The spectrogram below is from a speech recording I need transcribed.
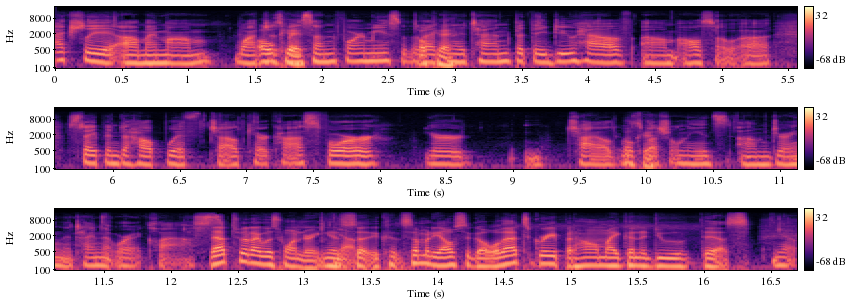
Actually, uh, my mom watches Okay. my son for me so that I can attend, but they do have um, also a stipend to help with childcare costs for your child with Okay. special needs um, during the time that we're at class. That's what I was wondering. Is Yep. uh, 'cause somebody else would go? Well, that's great, but how am I going to do this? Yep.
